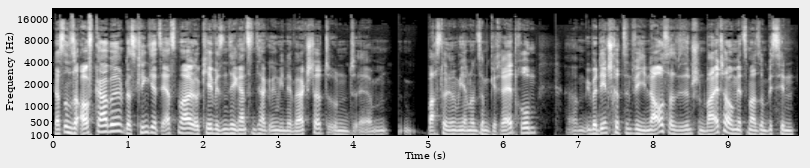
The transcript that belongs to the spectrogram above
Das ist unsere Aufgabe. Das klingt jetzt erstmal, okay, wir sind den ganzen Tag irgendwie in der Werkstatt und ähm, basteln irgendwie an unserem Gerät rum. Ähm, über den Schritt sind wir hinaus, also wir sind schon weiter, um jetzt mal so ein bisschen.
